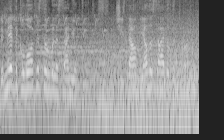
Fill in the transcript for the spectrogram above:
The medical officer will assign your duties. She's down the other side of the truck.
